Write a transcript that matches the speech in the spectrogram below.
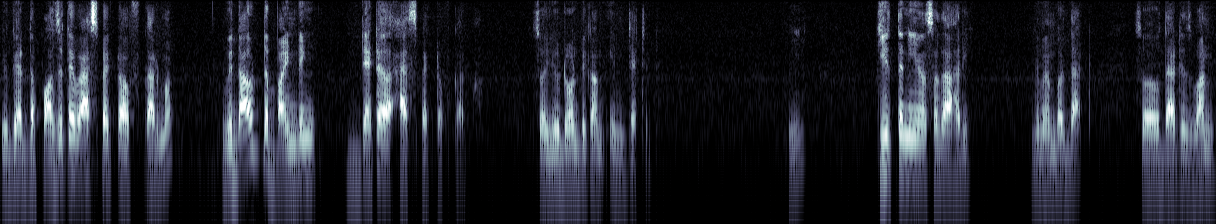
You get the positive aspect of karma without the binding debtor aspect of karma. So you don't become indebted. Hmm? Kirtaniya Sadahari, remember that? So that is one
